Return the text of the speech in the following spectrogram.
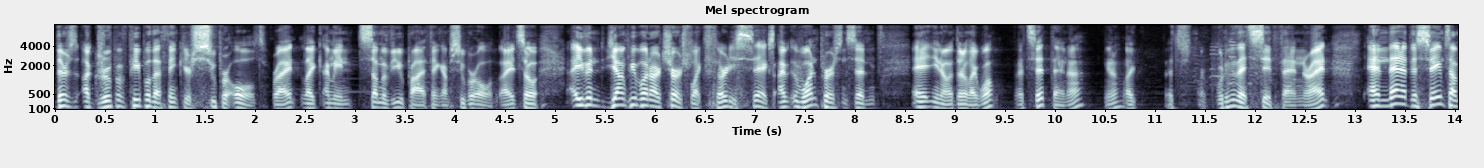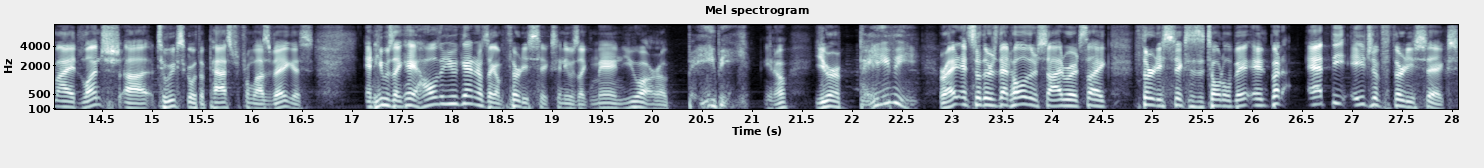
there's a group of people that think you're super old, right? Like, I mean, some of you probably think I'm super old, right? So even young people in our church, like 36. I, one person said, hey, you know, they're like, well, that's it then, huh? You know, like, that's what do you mean that's it then, right? And then at the same time, I had lunch uh, two weeks ago with a pastor from Las Vegas, and he was like, "Hey, how old are you again?" And I was like, "I'm 36." And he was like, "Man, you are a baby. You know, you're a baby, right?" And so there's that whole other side where it's like 36 is a total baby. But at the age of 36,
